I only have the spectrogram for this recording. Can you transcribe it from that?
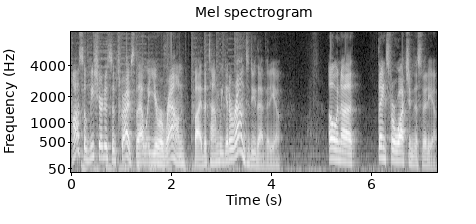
also, be sure to subscribe so that way you're around by the time we get around to do that video. Oh, and uh, thanks for watching this video.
